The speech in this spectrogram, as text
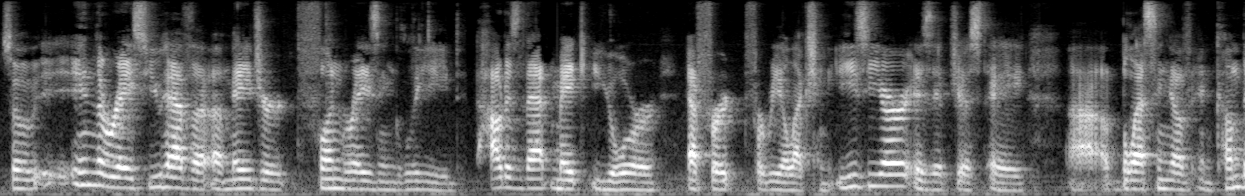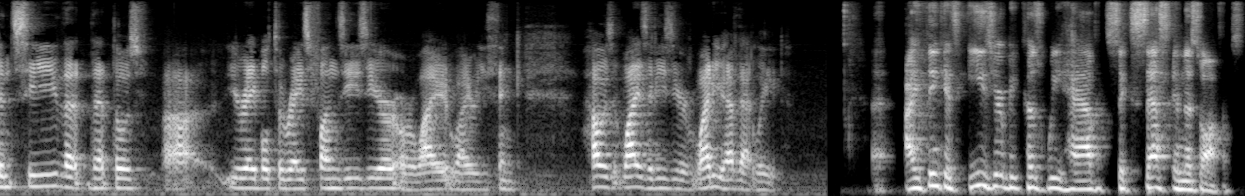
So, in the race, you have a, a major fundraising lead. How does that make your effort for reelection easier? Is it just a uh, blessing of incumbency that that those uh, you're able to raise funds easier, or why why are you think how is it why is it easier? Why do you have that lead? I think it's easier because we have success in this office.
